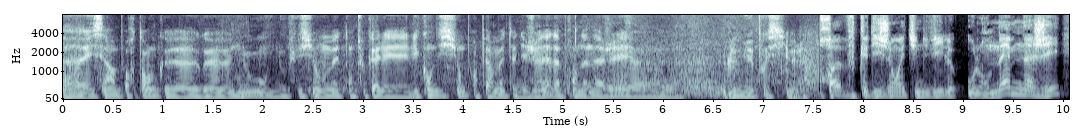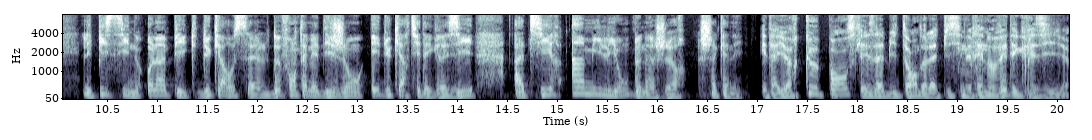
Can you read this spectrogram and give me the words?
euh, et c'est important que, nous, nous puissions mettre en tout cas les, conditions pour permettre aux Dijonnais d'apprendre à nager euh, le mieux possible. Preuve que Dijon est une ville où l'on aime nager. Les piscines olympiques du Carrousel, de Fontaine-et-Dijon et du quartier des Grésilles attirent un million millions de nageurs chaque année. Et d'ailleurs, que pensent les habitants de la piscine rénovée des Grésilles?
